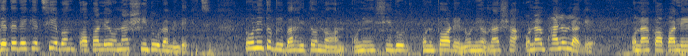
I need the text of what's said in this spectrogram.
যেতে দেখেছি এবং কপালে ওনার সিঁদুর আমি দেখেছি। তো উনি তো বিবাহিত নন, উনি সিঁদুর উনি পরেন, উনি ওনার ওনার ভালো লাগে। ওনার কপালে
